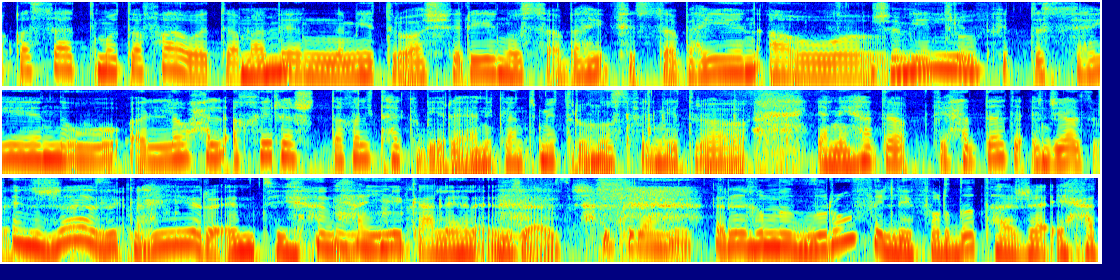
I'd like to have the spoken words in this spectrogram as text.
المقاسات متفاوتة ما بين متر وعشرين والسبعين في السبعين أو جميل. متر في التسعين واللوحة الأخيرة اشتغلتها كبيرة يعني كانت متر ونص في المتر يعني هذا في حد ذاته إنجاز إنجاز. كبير أنت نحييك على الإنجاز. شكرا. رغم الظروف اللي فرضتها جائحة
